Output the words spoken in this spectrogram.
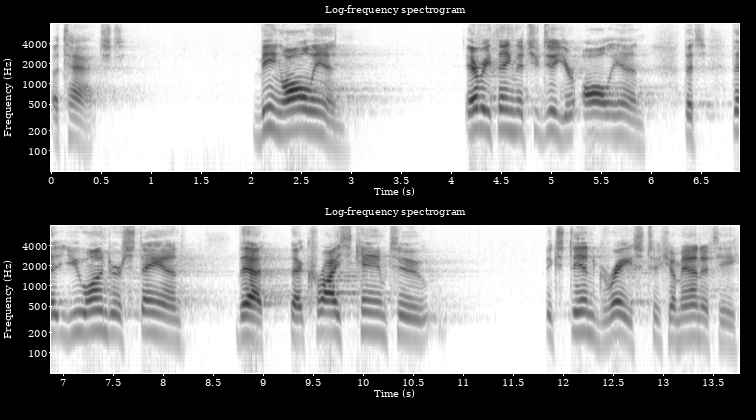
attached. Being all in. Everything that you do, you're all in. That, that you understand that, that Christ came to extend grace to humanity,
